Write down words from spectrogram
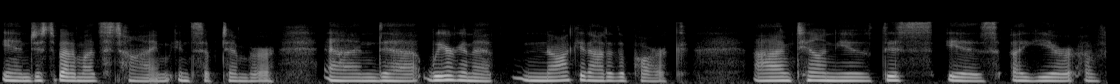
in just about a month's time in September. And uh, we're going to knock it out of the park. I'm telling you, this is a year of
